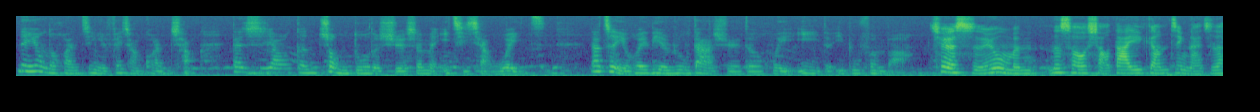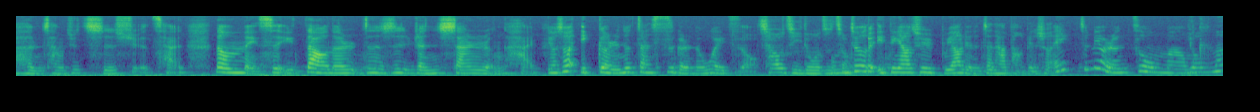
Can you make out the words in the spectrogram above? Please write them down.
内用的环境也非常宽敞，但是要跟众多的学生们一起抢位子。那这也会列入大学的回忆的一部分吧？确实，因为我们那时候小大一刚进来，真的很常去吃学餐。那我们每次一到呢，真的是人山人海，有时候一个人就占四个人的位置哦，超级多这种。我们就一定要去不要脸的站他旁边说：“哎，这边有人坐吗？有吗？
